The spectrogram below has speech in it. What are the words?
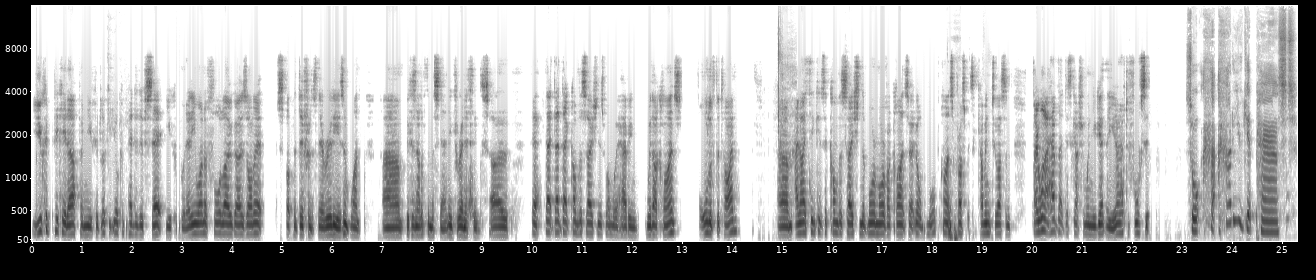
you could pick it up and you could look at your competitive set, you could put any one of four logos on it, spot the difference. There really isn't one um, because none of them are standing for anything. So, yeah, that, that, that conversation is one we're having with our clients all of the time. Um, and I think it's a conversation that more and more of our clients are, more clients and prospects are coming to us and they want to have that discussion when you get there. You don't have to force it. So how, how do you get past?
